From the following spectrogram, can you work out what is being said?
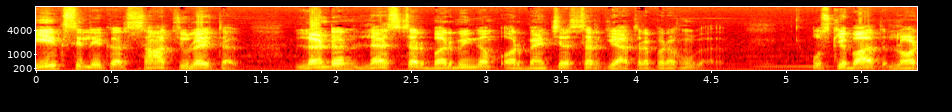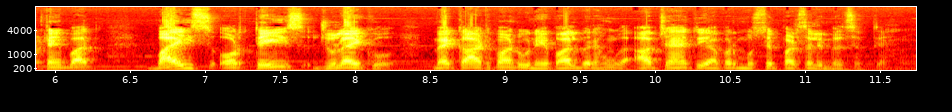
एक से लेकर सात जुलाई तक लंदन लेस्टर, बर्मिंगम और मैनचेस्टर की यात्रा पर रहूँगा। उसके बाद, लौटने के बाद 22 और 23 जुलाई को मैं काठमांडू, नेपाल में रहूँगा। आप चाहें तो यहाँ पर मुझसे पर्सनली मिल सकते हैं।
